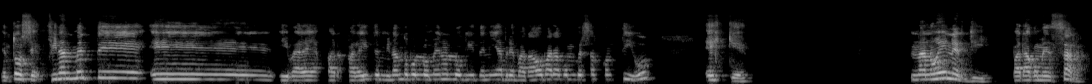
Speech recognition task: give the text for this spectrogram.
Entonces, finalmente, eh, y para, ir terminando por lo menos lo que tenía preparado para conversar contigo, es que NanoEnergy, para comenzar,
